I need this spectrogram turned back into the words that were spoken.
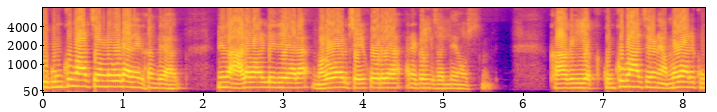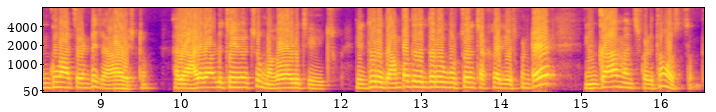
ఈ కుంకుమార్చనలో కూడా అనేక సందేహాలు. నేను ఆడవాళ్ళే చేయాలా? మగవాళ్ళు చేయకూడదా? అనేటువంటి సందేహం వస్తుంది. కాక ఈ యొక్క కుంకుమార్చనని అమ్మవారి కుంకుమార్చన అంటే చాలా ఇష్టం. అది ఆడవాళ్ళు చేయవచ్చు మగవాళ్ళు చేయవచ్చు ఇద్దరు దంపతులు ఇద్దరు కూర్చొని చక్కగా చేసుకుంటే ఇంకా మంచి ఫలితం వస్తుంది.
